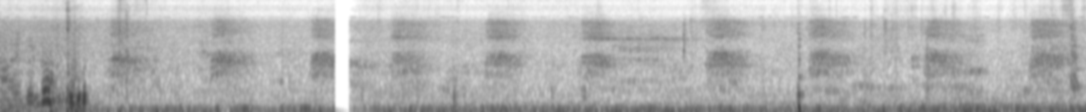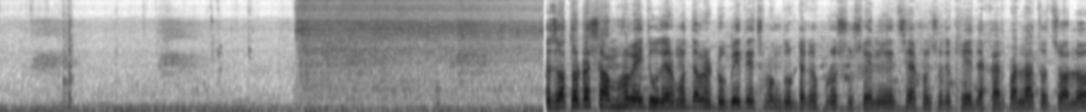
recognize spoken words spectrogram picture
রান্না হয়ে গেল। তো যতটা সম্ভব এই দুধের মধ্যে আমরা ডুবিয়ে দিয়েছি এবং দুধটাকে পুরো শুষিয়ে নিয়েছি। এখন শুধু খেয়ে দেখার পালা, তো চলো।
